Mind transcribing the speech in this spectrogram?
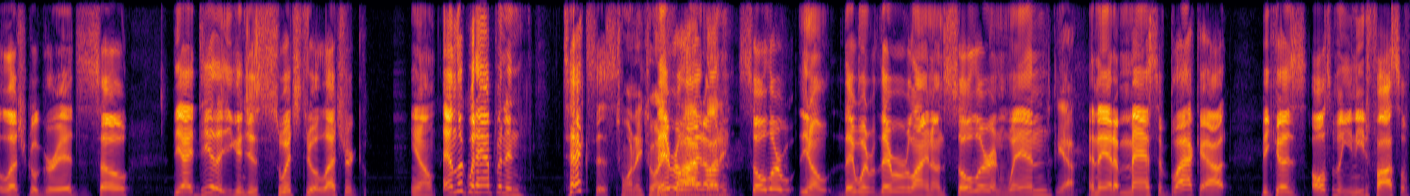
electrical grids. So the idea that you can just switch to electric, you know, and look what happened in Texas. 2025, They relied buddy. on solar. You know, they were they were relying on solar and wind. Yeah. and they had a massive blackout because ultimately you need fossil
